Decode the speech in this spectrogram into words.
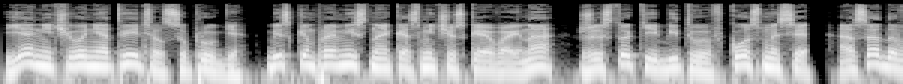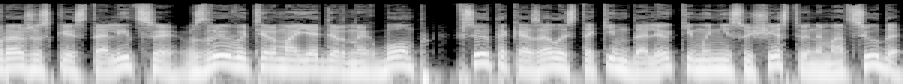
Я ничего не ответил супруге. Бескомпромиссная космическая война, жестокие битвы в космосе, осада вражеской столицы, взрывы термоядерных бомб – все это казалось таким далеким и несущественным отсюда,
